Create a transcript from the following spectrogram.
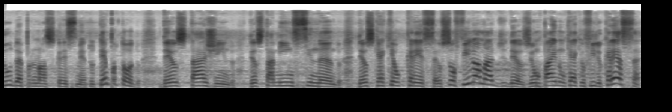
tudo é para o nosso crescimento. O tempo todo, Deus está agindo, Deus está me ensinando, Deus quer que eu cresça. Eu sou filho amado de Deus e um pai não quer que o filho cresça,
